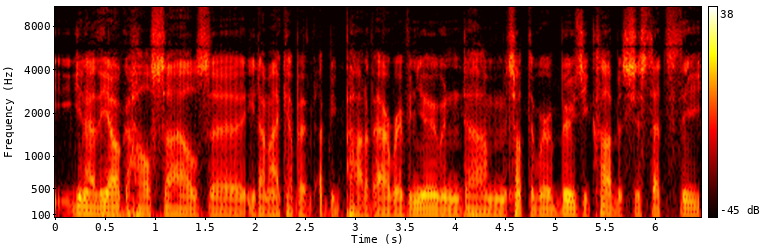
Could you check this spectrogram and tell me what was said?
you know the alcohol sales, uh, you know, make up a, a big part of our revenue. And um, it's not that we're a boozy club; it's just that's the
